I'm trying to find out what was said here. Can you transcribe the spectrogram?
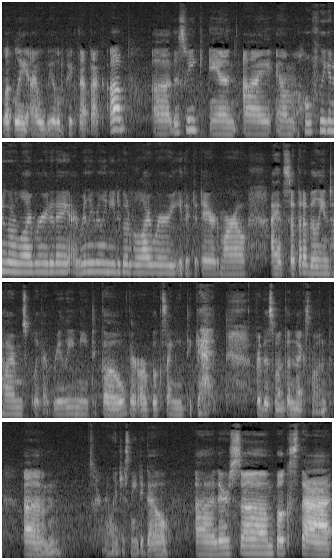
luckily I will be able to pick that back up uh, this week and I am hopefully going to go to the library today. I really, really need to go to the library either today or tomorrow. I have said that a billion times, but like I really need to go. There are books I need to get for this month and next month. Um, so I really just need to go. Uh, there's some books that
